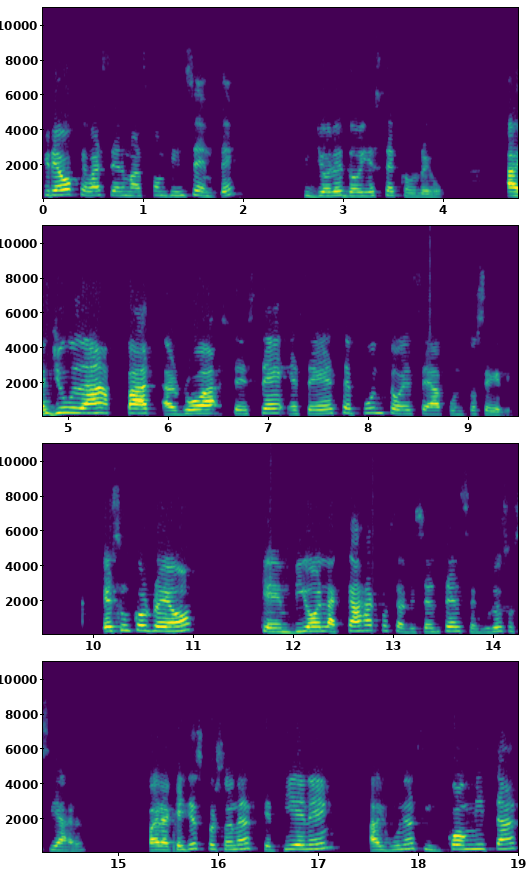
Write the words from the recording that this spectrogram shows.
creo que va a ser más convincente si yo les doy este correo. Ayuda pat arroba ccss.sa.cl. Es un correo que envió la Caja Costarricense del Seguro Social para aquellas personas que tienen algunas incógnitas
